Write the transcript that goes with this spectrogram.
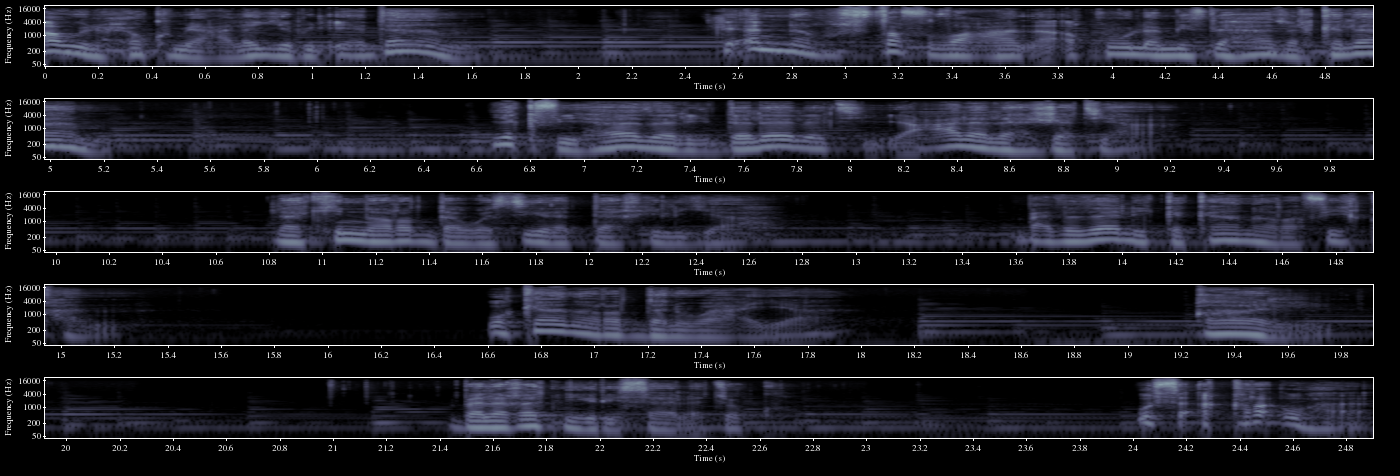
أو الحكم علي بالإعدام. لأنه استفضع أن أقول مثل هذا الكلام. يكفي هذا للدلالة على لهجتها. لكن رد وزير الداخلية. بعد ذلك كان رفيقا. وكان ردا واعيا. قال بلغتني رسالتك. وسأقرأها.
